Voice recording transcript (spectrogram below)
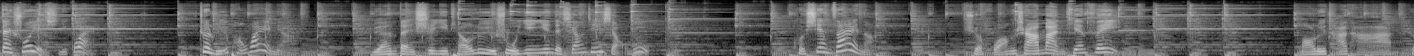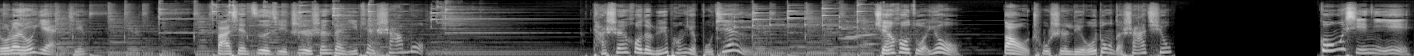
但说也奇怪，这驴棚外面。原本是一条绿树茵茵的乡间小路，可现在呢，却黄沙漫天飞。毛驴塔塔揉了揉眼睛，发现自己置身在一片沙漠。他身后的驴棚也不见了，前后左右到处是流动的沙丘。恭喜你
